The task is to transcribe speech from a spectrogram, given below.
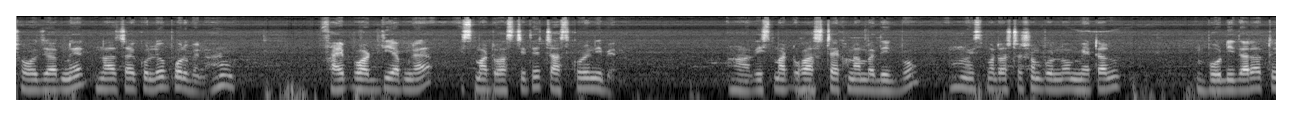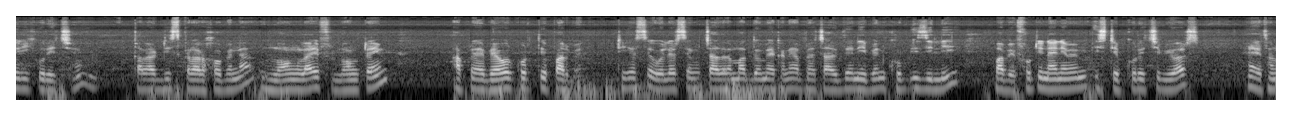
সহজে আপনার নাচার করলেও পড়বে না হ্যাঁ? ফাইভ ওয়াট দিয়ে আপনারা স্মার্ট ওয়াচটিতে চার্জ করে নেবেন। হ্যাঁ স্মার্ট ওয়াচটা এখন আমরা দেখব। স্মার্ট ওয়াচটা সম্পূর্ণ মেটাল বডি দ্বারা তৈরি করেছে কালার ডিসকালার হবে না লং লাইফ লং টাইম আপনারা ব্যবহার করতে পারবেন। ঠিক আছে? ওয়েলার সেম চার্জারের মাধ্যমে এখানে আপনারা চার্জ দিয়ে নেবেন খুব ইজিলি পাবে forty nine M M step করেছে ভিউয়ার্স হ্যাঁ এখন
